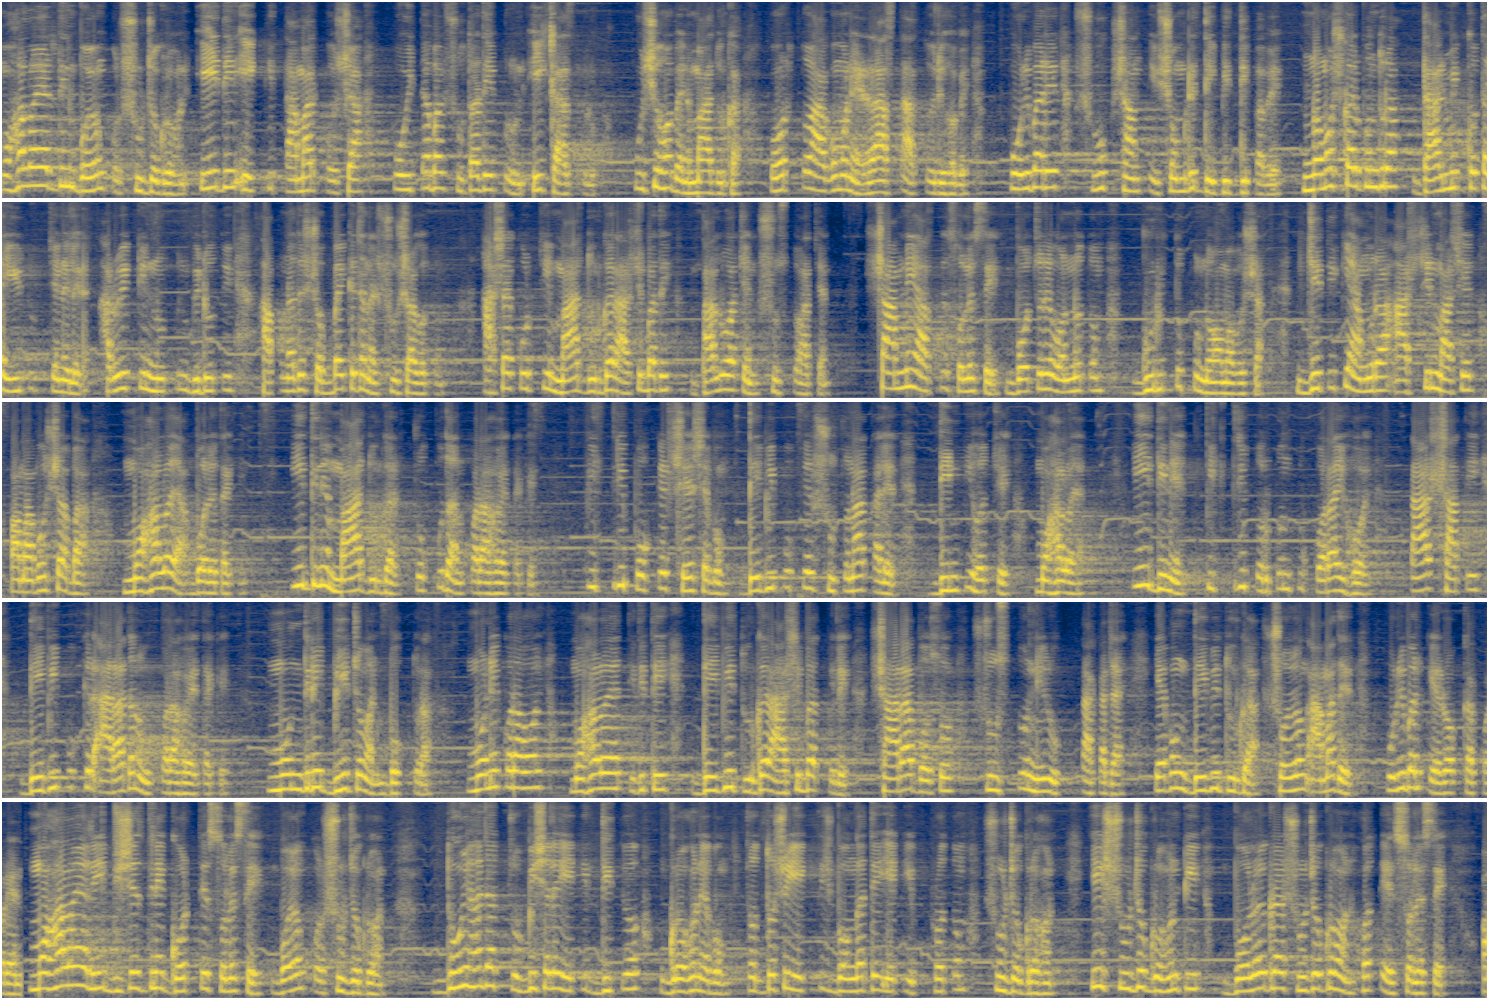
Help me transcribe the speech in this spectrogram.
মহালয়ার দিন ভয়ঙ্কর সূর্যগ্রহণ। এই দিন একটি তামার পয়সা পৈতা বা সুতা দিয়ে করুন এই কাজগুলো। খুশি হবেন মা দুর্গা। অর্থ আগমনের রাস্তা তৈরি হবে। পরিবারের সুখ, শান্তি, সমৃদ্ধি বৃদ্ধি পাবে। নমস্কার বন্ধুরা, ধার্মিক কথা ইউটিউব চ্যানেলের আরও একটি নতুন ভিডিওতে আপনাদের সবাইকে জানাই সুস্বাগতম। আশা করছি মা দুর্গার আশীর্বাদে ভালো আছেন, সুস্থ আছেন। সামনে আসতে চলেছে বছরের অন্যতম গুরুত্বপূর্ণ অমাবস্যা। যেটিকে আমরা আশ্বিন মাসের অমাবস্যা বা মহালয়া বলে থাকি। এই দিনে মা দুর্গার চক্ষুদান করা হয়ে থাকে। পিতৃপক্ষের শেষ এবং দেবী পক্ষের সূচনাকালের দিনটি হচ্ছে মহালয়া। এই দিনে পিতৃতর্পণ করাই হয়, তার সাথে দেবী পক্ষের আরাধনাও করা হয়ে থাকে। মন্দিরে বীর্যমান ভক্তরা মনে করা হয় মহালয়া তিথিতে দেবী দুর্গার আশীর্বাদ পেলে সারা বছর সুস্থ নিরূপ থাকা যায় এবং দেবী দুর্গা স্বয়ং আমাদের পরিবারকে রক্ষা করেন। মহালয়ার এই বিশেষ দিনে ঘটতে চলেছে ভয়ঙ্কর সূর্যগ্রহণ। দুই হাজার চব্বিশ সালে এটি দ্বিতীয় গ্রহণ এবং চোদ্দশো একত্রিশ বঙ্গাতে এটি প্রথম সূর্যগ্রহণ। এই সূর্যগ্রহণটি বলয়গ্রা সূর্যগ্রহণ হতে চলেছে।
